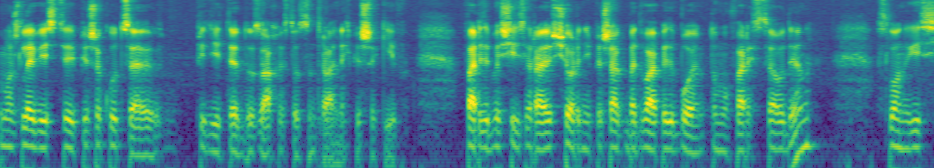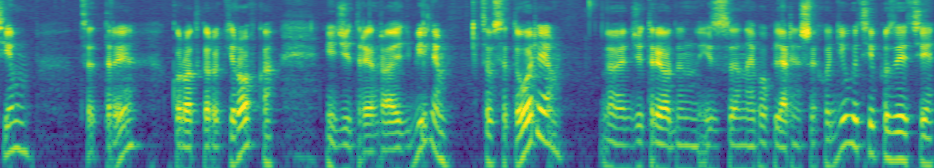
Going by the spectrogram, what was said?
можливість пішаку це підійти до захисту центральних пішаків. Ферзь b6 грає чорний пішак b2 під боєм, тому ферзь c1, слон e7, c3, коротка рокіровка і g3 грають білі. Це все теорія. Е, G3 один із найпопулярніших ходів у цій позиції.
